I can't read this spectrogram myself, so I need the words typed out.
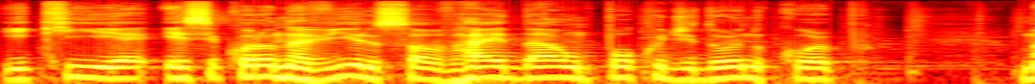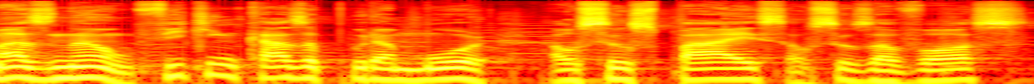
e que esse coronavírus só vai dar um pouco de dor no corpo. Mas não, fique em casa por amor aos seus pais, aos seus avós.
